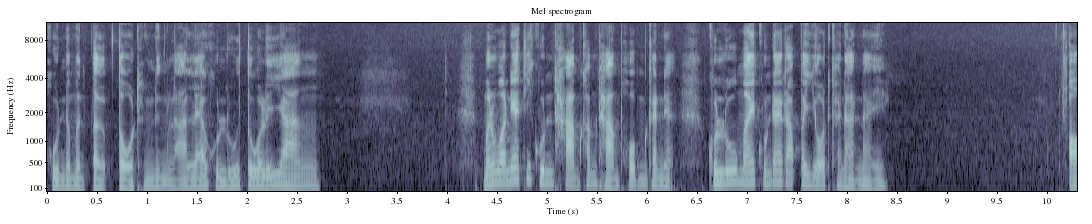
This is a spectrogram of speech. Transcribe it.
คุณมันเติบโตถึงหนึ่งล้านแล้วคุณรู้ตัวหรือยัง เหมือนวันเนี้ยที่คุณถามคำถามผมกันเนี่ย คุณรู้ไหมคุณได้รับประโยชน์ขนาดไหนอ๋อ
